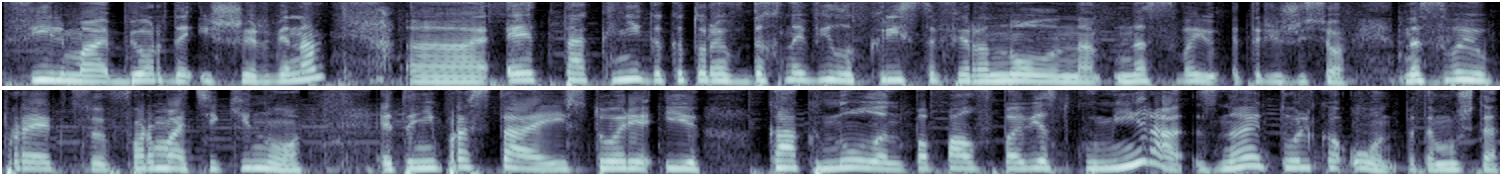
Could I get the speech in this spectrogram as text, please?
фильма Берда и Ширвина. Э, Это книга, которая вдохновила Кристофера Нолана на свою, это режиссер, на свою проекцию в формате кино. Это непростая история. И как Нолан попал в повестку мира, знает только он. Потому что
